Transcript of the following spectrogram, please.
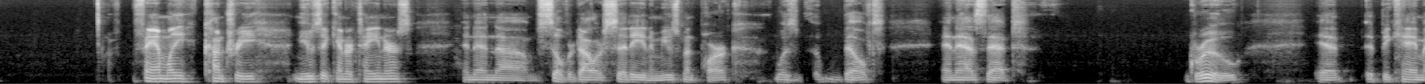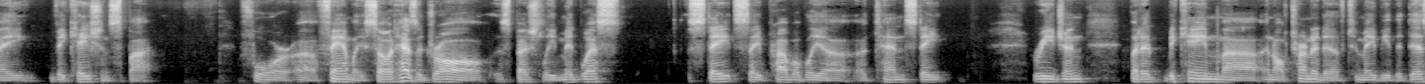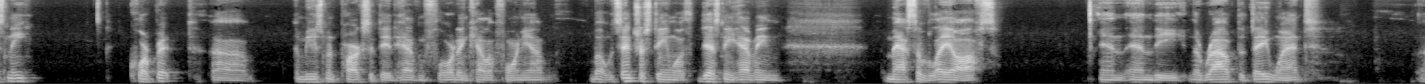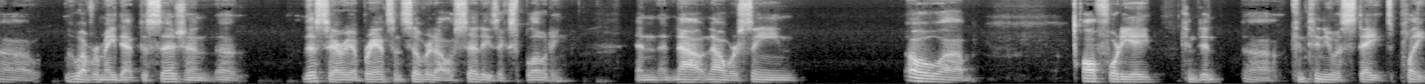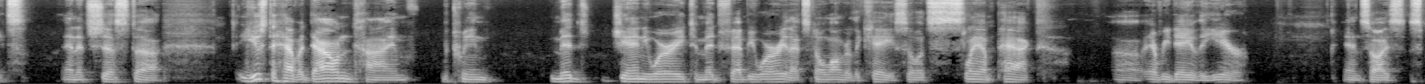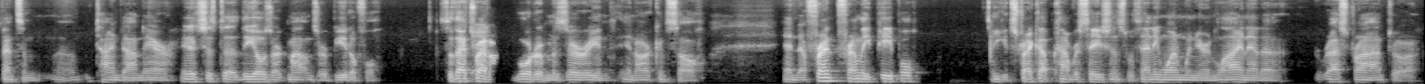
family, country, music entertainers, and then um, Silver Dollar City, an amusement park, was built. And as that grew, it it became a vacation spot for uh, families. So it has a draw, especially Midwest states, say probably a, a 10 state region, but it became uh, an alternative to maybe the Disney corporate uh, amusement parks that they'd have in Florida and California. But what's interesting with Disney having massive layoffs and and the the route that they went, uh, whoever made that decision, uh, this area, Branson, Silver Dollar City, is exploding, and, now now we're seeing, oh, uh, all 48 con- uh, continuous states plates, and it's just uh, used to have a downtime between mid January to mid February. That's no longer the case, so it's slam packed uh, every day of the year. And so I spent some uh, time down there. And it's just uh, the Ozark Mountains are beautiful. So that's yeah. right on the border of Missouri and, and Arkansas. And uh, friend, friendly people. You could strike up conversations with anyone when you're in line at a restaurant or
